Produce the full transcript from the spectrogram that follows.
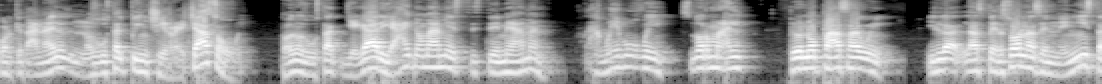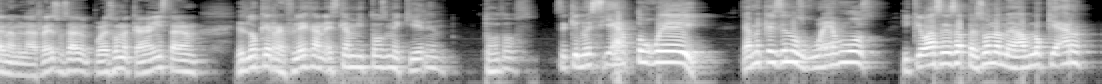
Porque a nos gusta el pinche rechazo, güey. Todos nos gusta llegar y, ay, no mames, este, me aman. A huevo, güey. Es normal. Pero no pasa, güey. Y las personas en, en, Instagram, en las redes sociales, por eso me caga Instagram, es lo que reflejan. Es que a mí todos me quieren. Todos. Sé que no es cierto, güey. Ya me caes en los huevos. ¿Y qué va a hacer esa persona? ¿Me va a bloquear?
